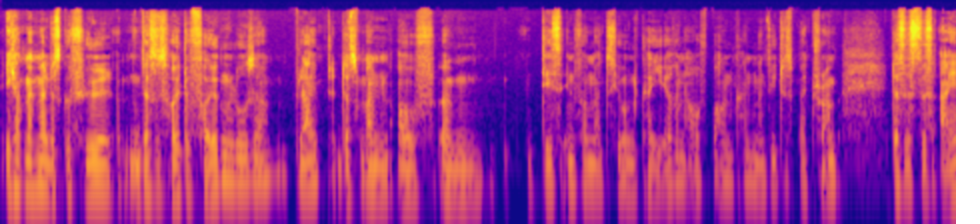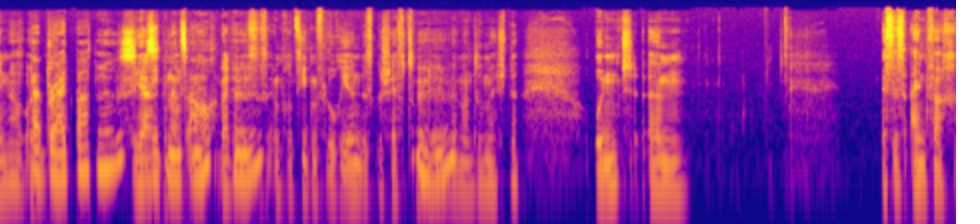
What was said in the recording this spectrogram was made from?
Ich habe manchmal das Gefühl, dass es heute folgenloser bleibt, dass man auf Desinformation Karrieren aufbauen kann. Man sieht es bei Trump. Das ist das eine. Und bei Breitbart News ja, sieht genau, man es auch. Weil da mhm. ist es im Prinzip ein florierendes Geschäftsmodell, mhm. wenn man so möchte. Und ähm, es ist einfach,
